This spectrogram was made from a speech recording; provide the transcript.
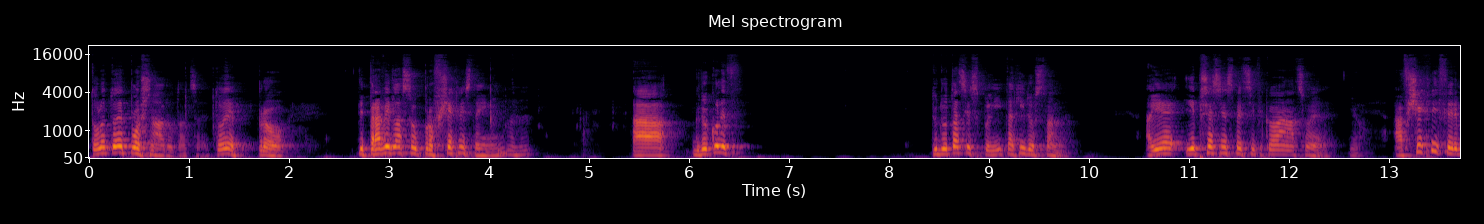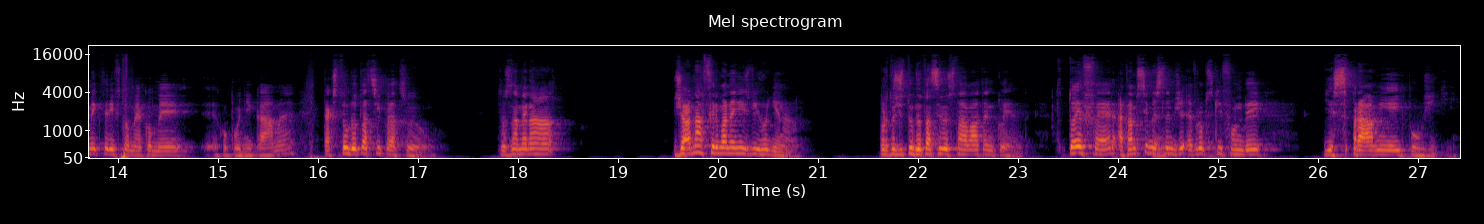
Tohle to je plošná dotace. To je pro... Ty pravidla jsou pro všechny stejné. Mm-hmm. A kdokoliv tu dotaci splní, tak ji dostane. A je, je přesně specifikována, co je. Jo. A všechny firmy, které v tom jako my jako podnikáme, tak s tou dotací pracují. To znamená, žádná firma není zvýhodněná, protože tu dotaci dostává ten klient. To je fér a tam si myslím, že evropské fondy je správný jejich použití.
